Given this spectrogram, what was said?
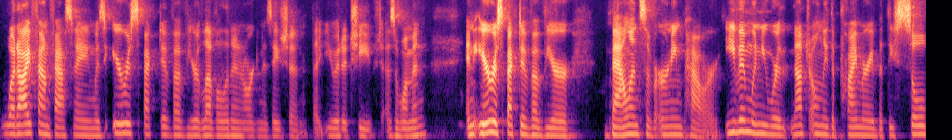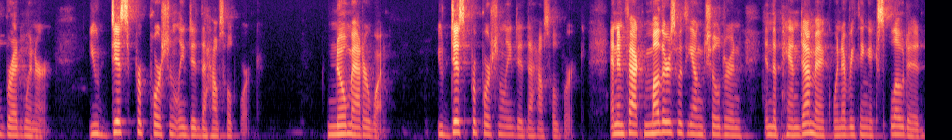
what I found fascinating was irrespective of your level in an organization that you had achieved as a woman, and irrespective of your balance of earning power, even when you were not only the primary but the sole breadwinner, you disproportionately did the household work, no matter what. You disproportionately did the household work. And in fact, mothers with young children in the pandemic, when everything exploded,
